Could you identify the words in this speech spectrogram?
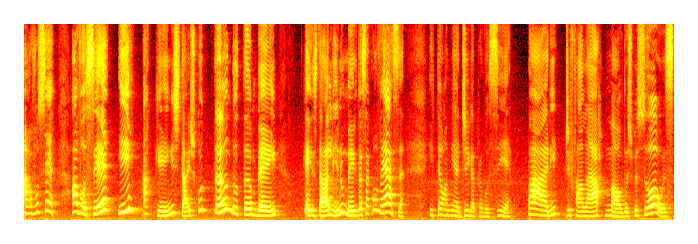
a você, a você e a quem está escutando também, quem está ali no meio dessa conversa. Então a minha dica para você é Pare de falar mal das pessoas.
